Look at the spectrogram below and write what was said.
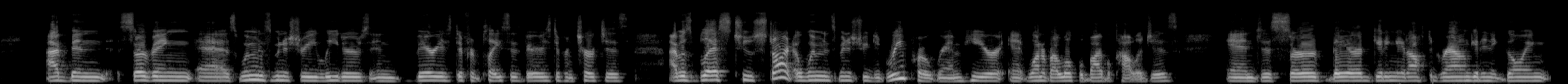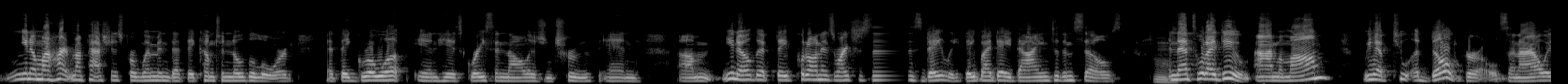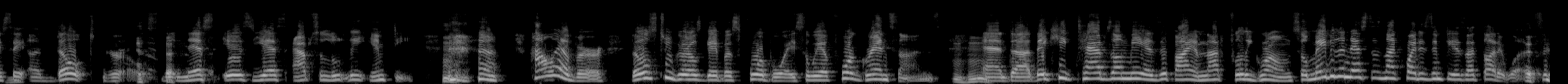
I've been serving as women's ministry leaders in various different places, various different churches. I was blessed to start a women's ministry degree program here at one of our local Bible colleges and just serve there, getting it off the ground, getting it going. You know, my heart, my passion is for women that they come to know the Lord, that they grow up in His grace and knowledge and truth, and um, you know that they put on His righteousness daily, day by day, dying to themselves. Mm. And that's what I do. I'm a mom. We have two adult girls, and I always say adult girls. the nest is yes, absolutely empty. However, those two girls gave us four boys, so we have four grandsons, mm-hmm. and uh, they keep tabs on me as if I am not fully grown. So maybe the nest is not quite as empty as I thought it was.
